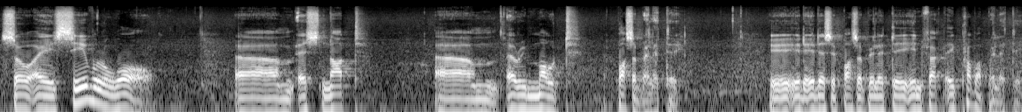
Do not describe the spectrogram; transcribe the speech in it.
So a civil war um, is not um, a remote possibility. It, it is a possibility, in fact, a probability.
